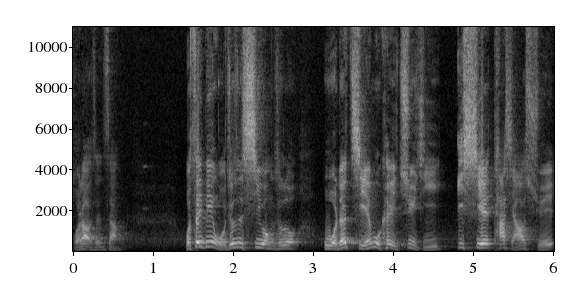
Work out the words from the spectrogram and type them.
回到我身上，我这边我就是希望，就是说我的节目可以聚集一些他想要学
